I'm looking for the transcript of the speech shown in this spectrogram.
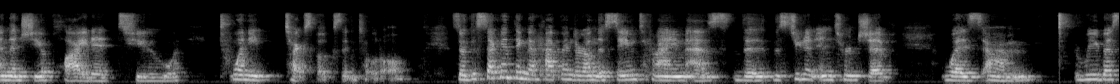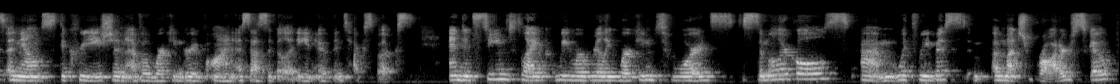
and then she applied it to 20 textbooks in total. So the second thing that happened around the same time as the, the student internship was um, Rebus announced the creation of a working group on accessibility in open textbooks. And it seemed like we were really working towards similar goals um, with Rebus, a much broader scope.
